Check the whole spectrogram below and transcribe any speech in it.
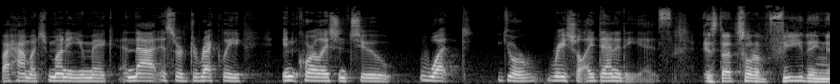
by how much money you make. And that is sort of directly in correlation to what your racial identity is. Is that sort of feeding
